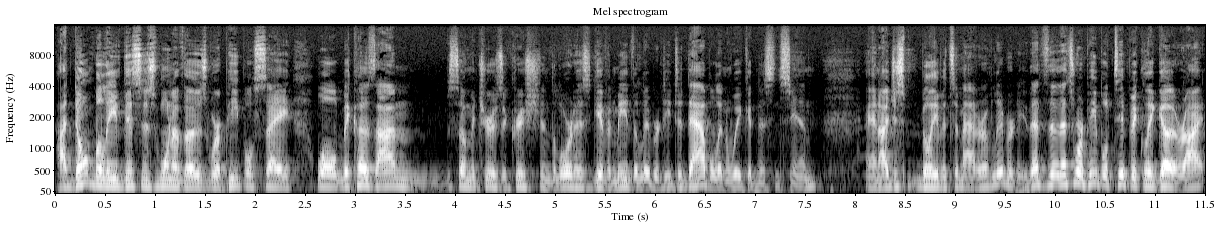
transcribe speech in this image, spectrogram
I don't believe this is one of those where people say, well, because I'm so mature as a Christian, the Lord has given me the liberty to dabble in wickedness and sin, and I just believe it's a matter of liberty. That's, that's where people typically go, right?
